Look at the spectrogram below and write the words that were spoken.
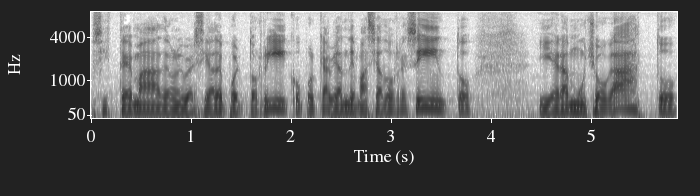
sistema de la Universidad de Puerto Rico porque habían demasiados recintos y era mucho gasto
